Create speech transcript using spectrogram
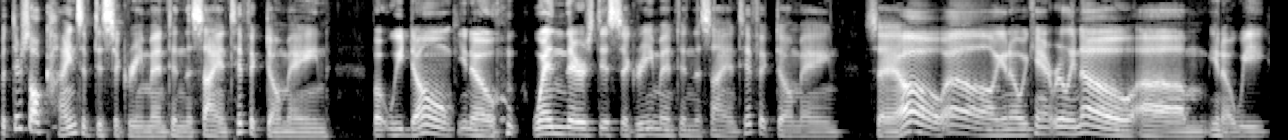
but there's all kinds of disagreement in the scientific domain. But we don't, you know, when there's disagreement in the scientific domain, say, oh, well, you know, we can't really know. Um, you know, we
